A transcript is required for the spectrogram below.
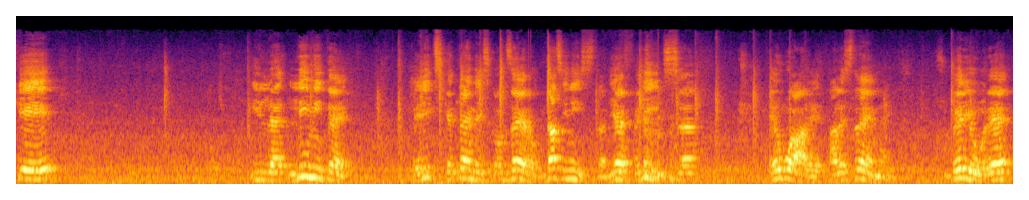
che il limite per x che tende x con 0 da sinistra di f di x è uguale all'estremo superiore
